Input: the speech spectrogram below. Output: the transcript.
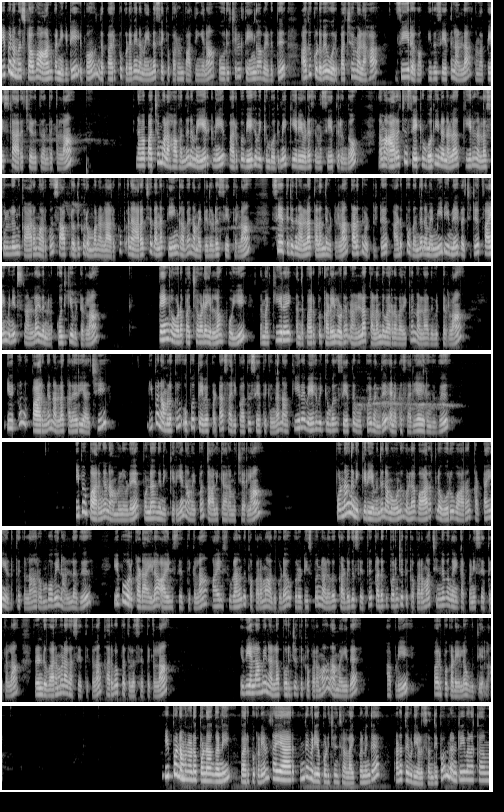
இப்போ நம்ம ஸ்டவ்வை ஆன் பண்ணிக்கிட்டு இப்போ இந்த பருப்பு கூடவே நம்ம என்ன சேர்க்க போகிறோம்னு பார்த்தீங்கன்னா ஒரு சில் தேங்காவை எடுத்து அது கூடவே ஒரு பச்சை மிளகா சீரகம் இது சேர்த்து நல்லா நம்ம பேஸ்ட்டை அரைச்சி எடுத்து வந்துக்கலாம். நம்ம பச்சை மிளகா வந்து நம்ம ஏற்கனவே பருப்பு வேக வைக்கும் போதுமே கீரையோட நம்ம சேர்த்துருந்தோம். நம்ம அரைச்சி சேர்க்கும்போது இன்னும் நல்லா கீரை நல்லா சுல்லுன்னு காரமாக இருக்கும். சாப்பிட்றதுக்கு ரொம்ப நல்லாயிருக்கும் இப்போ நான் அரைச்சதான தேங்காவை நம்ம இப்போ இதோட சேர்த்துடலாம். சேர்த்துட்டு இது நல்லா கலந்து விட்டுடலாம். கலந்து விட்டுட்டு அடுப்பை வந்து நம்ம மீடியம்லேயே வச்சுட்டு ஃபைவ் மினிட்ஸ் நல்லா இதை கொதிக்க விட்டுடலாம். தேங்காவோட பச்சை வடை எல்லாம் போய் நம்ம கீரை அந்த பருப்பு கடையிலோட நல்லா கலந்து வர்ற வரைக்கும் நல்லா அதை விட்டுடலாம். இப்போ பாருங்கள் நல்லா கலரியாச்சு இப்போ நம்மளுக்கு உப்பு தேவைப்பட்டால் சரி பார்த்து சேர்த்துக்குங்க. நான் கீரை வேக வைக்கும்போது சேர்த்த உப்பு வந்து எனக்கு சரியாக இருந்தது. இப்போ பாருங்கள் நம்மளுடைய பொன்னாங்கண்ணி கீரையை நம்ம இப்போ தாளிக்க ஆரம்பிச்சிடலாம். பொன்னாங்கண்ணி கீரையை வந்து நம்ம உணவில் வாரத்தில் ஒரு வாரம் கட்டாயம் எடுத்துக்கலாம். ரொம்பவே நல்லது. இப்போ ஒரு கடாயில் ஆயில் சேர்த்துக்கலாம். ஆயில் சூடானதுக்கப்புறமா அது கூட ஒரு டீஸ்பூன் அளவு கடுகு சேர்த்து கடுகு பொரிஞ்சதுக்கப்புறமா சின்ன வெங்காயம் கட் பண்ணி சேர்த்துக்கலாம். ரெண்டு வரமிளகாய் சேர்த்துக்கலாம். கருவேப்பத்தில் சேர்த்துக்கலாம். இது எல்லாமே நல்லா பொரிஞ்சதுக்கப்புறமா நாம் இதை அப்படியே பருப்பு கடையில் ஊற்றிடலாம் இப்போ நம்மளோட பொன்னாங்கண்ணி பருப்பு கடையில் தயார். இந்த வீடியோ பிடிச்சிருந்துச்சா லைக் பண்ணுங்கள் அடுத்த வீடியோவில் சந்திப்போம். நன்றி வணக்கம்.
